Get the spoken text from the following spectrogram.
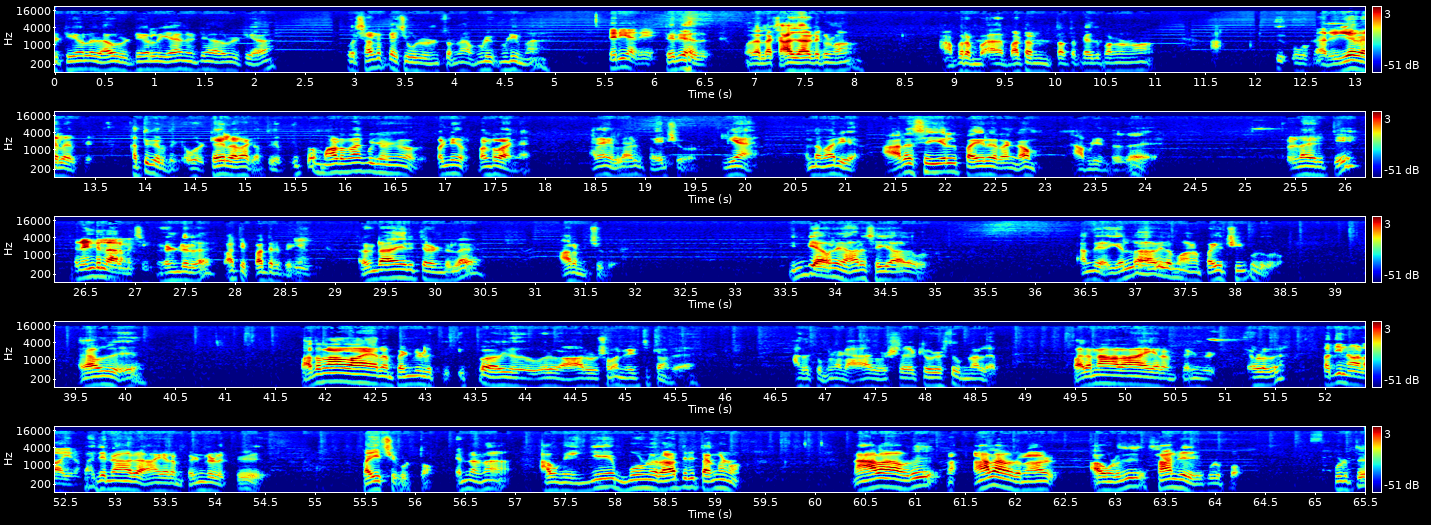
கிட்டயோ இல்லை அவர்கிட்டயோ இல்லை ஏங்கிட்டயோ அவர்கிட்டயோ ஒரு சட்டை தைச்சி விடணும்னு சொன்னால் முடி முடியுமா? தெரியாதே. தெரியாது. முதல்ல காஜா எடுக்கணும். அப்புறம் பட்டன் தட்டை இது பண்ணணும். நிறைய வேலை இருக்குது கற்றுக்கிறதுக்கு ஒரு டெய்லராக கற்றுக்கிறது இப்போ மாடர்னாக கொஞ்சம் பண்ணி பண்ணுறாங்க ஆனால் எல்லாருக்கும் பயிற்சி வேணும் இல்லையா? அந்த மாதிரி அரசியல் பயிலரங்கம் அப்படின்றத ரெண்டாயிரத்தி ரெண்டுல ஆரம்பிச்சிங்க. ரெண்டில் பார்த்து பார்த்துருப்பீங்க. ரெண்டாயிரத்தி ரெண்டில் ஆரம்பிச்சது. இந்தியாவில் யாரும் செய்யாத ஒன்று அங்கே எல்லா விதமான பயிற்சியும் கொடுக்குறோம் அதாவது பதினாலாயிரம் பெண்களுக்கு இப்போ அது ஒரு ஆறு வருஷமாக நிறுத்திட்டோம் அதை அதுக்கு முன்னாடி ஆறு வருஷம் எட்டு வருஷத்துக்கு முன்னால் பதினாலாயிரம் பெண்கள் எவ்வளவு? பதினாலாயிரம். பதினாறு ஆயிரம் பெண்களுக்கு பயிற்சி கொடுத்தோம். என்னென்னா அவங்க இங்கேயே மூணு ராத்திரி தங்கணும் நாலாவது நாலாவது நாள் அவங்களுக்கு சான்றிதழ் கொடுப்போம் கொடுத்து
